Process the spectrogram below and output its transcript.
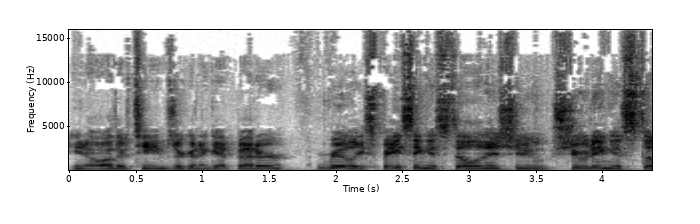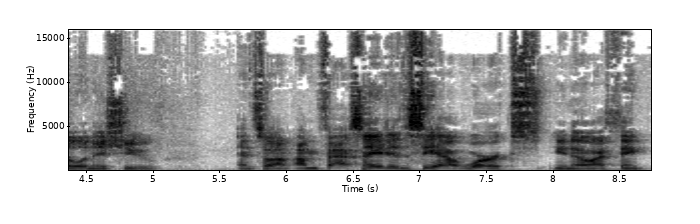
you know other teams are going to get better. Really, spacing is still an issue. Shooting is still an issue, and so I'm, I'm fascinated to see how it works. You know, I think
